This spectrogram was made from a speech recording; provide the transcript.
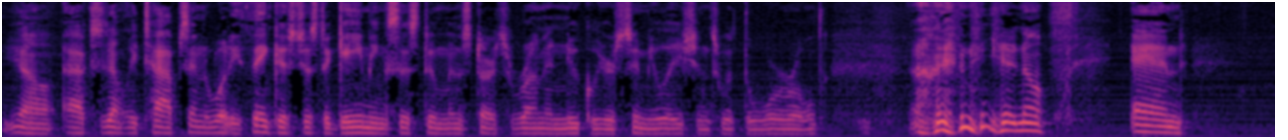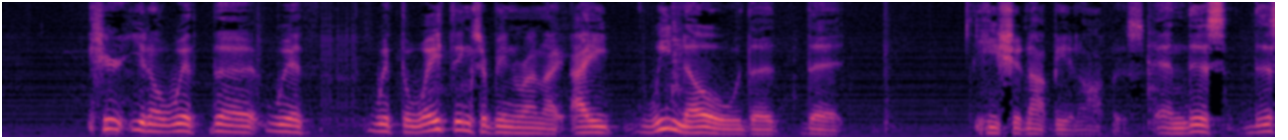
you know, accidentally taps into what he thinks is just a gaming system and starts running nuclear simulations with the world. you know, and here, you know, with the with with the way things are being run, I, I we know that that he should not be in office, and this this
